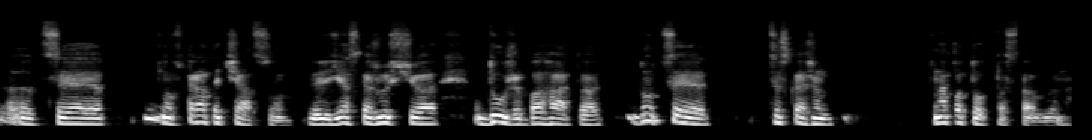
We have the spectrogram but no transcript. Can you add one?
е, це ну, втрата часу. Е, Я скажу, що дуже багато. Ну, це, це скажімо, на поток поставлено,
